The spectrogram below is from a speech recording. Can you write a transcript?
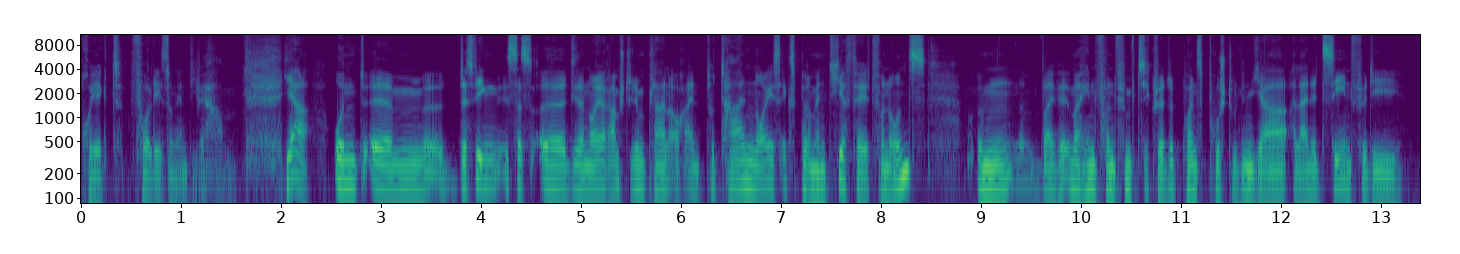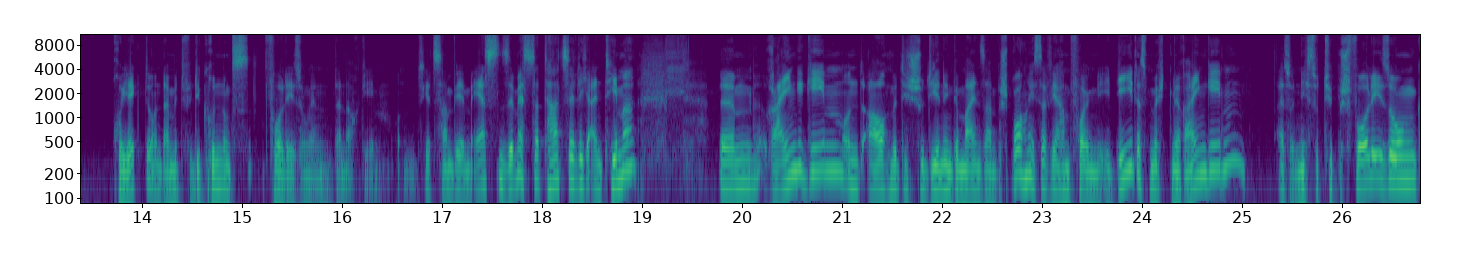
Projektvorlesungen, die wir haben. Ja, und ähm, deswegen ist das, äh, dieser neue Rahmenstudienplan auch ein total neues Experimentierfeld von uns, ähm, weil wir immerhin von 50 Credit Points pro Studienjahr alleine 10 für die Projekte und damit für die Gründungsvorlesungen dann auch geben. Und jetzt haben wir im ersten Semester tatsächlich ein Thema, ähm, reingegeben und auch mit den Studierenden gemeinsam besprochen. Ich sage, wir haben folgende Idee, das möchten wir reingeben. Also nicht so typisch Vorlesung,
